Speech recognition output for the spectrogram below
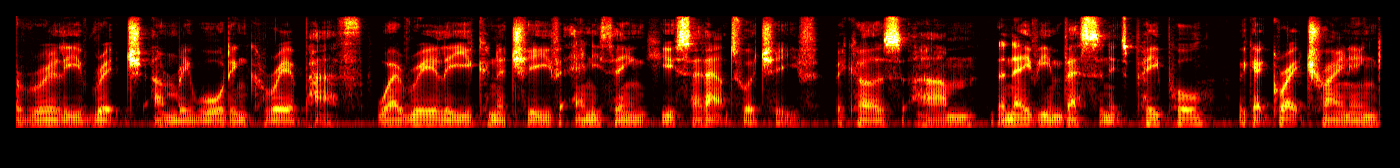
a really rich and rewarding career path where really you can achieve anything you set out to achieve because um, the Navy invests in its people, we get great training,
